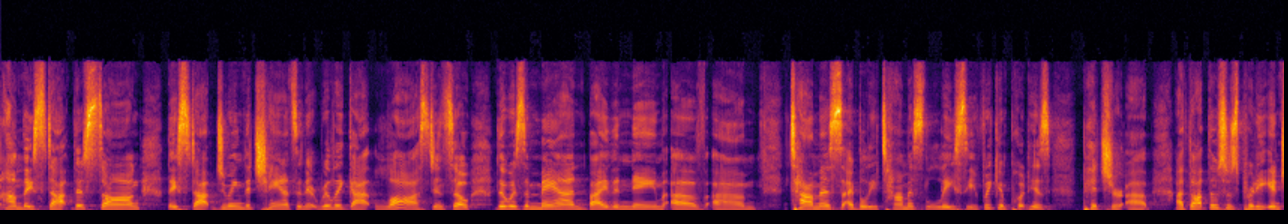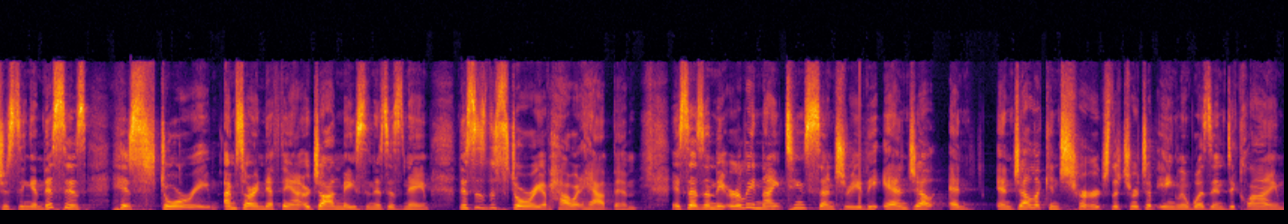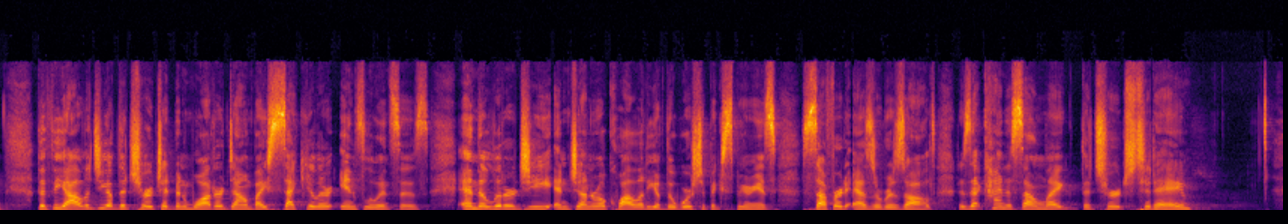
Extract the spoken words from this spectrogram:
um, they stopped this song, they stopped doing the chants, and it really got lost. And so there was a man by the name of um, Thomas, I believe Thomas Lacey. If we can put his picture up, I thought this was pretty interesting. And this is his story. I'm sorry, Nathan, or John Mason is his name. This is the story of how it happened. It says in the early 19th century, the angel, and Anglican Church, the Church of England, was in decline. The theology of the church had been watered down by secular influences, and the liturgy and general quality of the worship experience suffered as a result. Does that kind of sound like the church today?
